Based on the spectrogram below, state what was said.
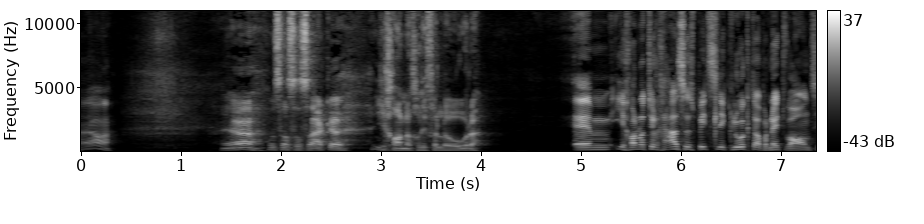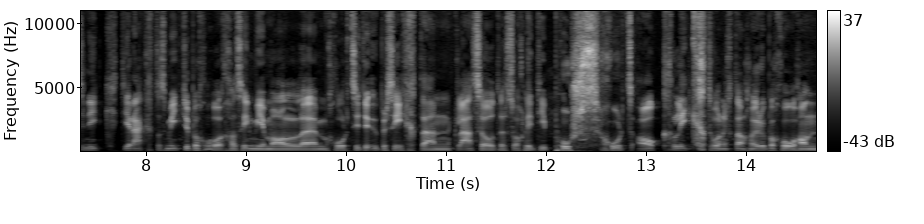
ja. ja, muss also sagen, ich habe ein bisschen verloren. Ähm, ich habe natürlich auch so ein bisschen geschaut, aber nicht wahnsinnig direkt das mitbekommen. Ich habe es irgendwie mal ähm, kurz in der Übersicht dann gelesen oder so ein bisschen die Pushs kurz angeklickt, die ich dann bekommen habe,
